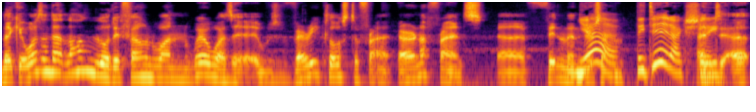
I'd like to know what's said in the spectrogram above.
like it wasn't that long ago. They found one. Where was it? It was very close to France, or not France, uh, Finland or yeah, they did actually. And uh,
